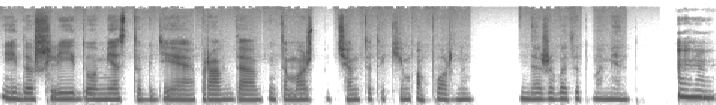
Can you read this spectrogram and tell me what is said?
и дошли до места, где, правда, это может быть чем-то таким опорным даже в этот момент. Угу.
